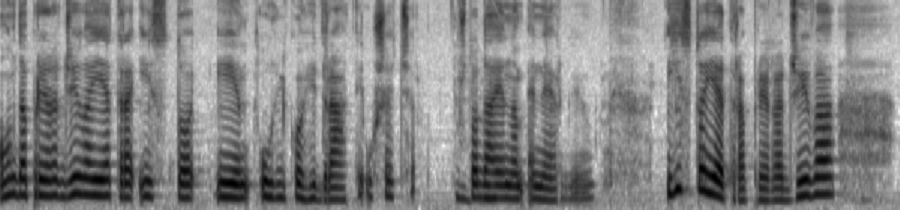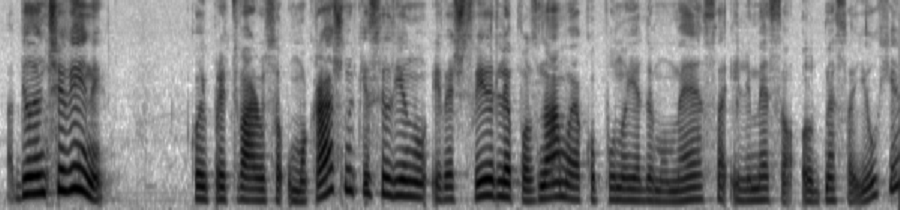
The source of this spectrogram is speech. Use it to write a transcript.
Onda prerađiva jetra isto i ugljikohidrati u šećer, što daje nam energiju. Isto jetra prerađiva bilančevini koji pretvaraju se u mokračnu kiselinu i već svi lijepo znamo ako puno jedemo mesa ili mesa od mesa juhe,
